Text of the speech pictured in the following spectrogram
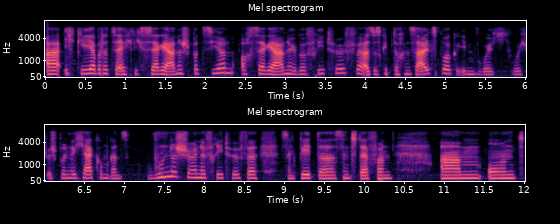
Äh, ich gehe aber tatsächlich sehr gerne spazieren, auch sehr gerne über Friedhöfe. Also es gibt auch in Salzburg, eben wo ich, wo ich ursprünglich herkomme, ganz wunderschöne Friedhöfe, St. Peter, St. Stephan. Ähm, und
